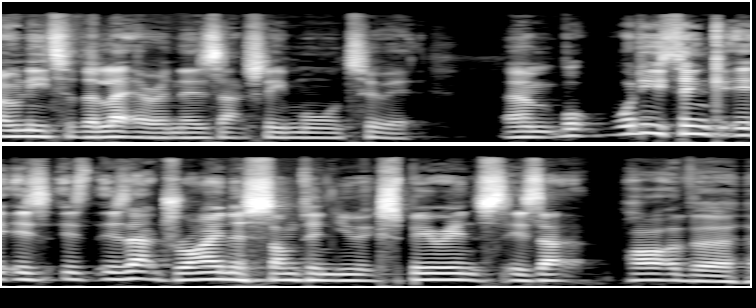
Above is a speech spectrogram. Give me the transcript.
only to the letter, and there's actually more to it? Um, what, what do you think? Is, is is that dryness something you experienced? Is that part of a,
